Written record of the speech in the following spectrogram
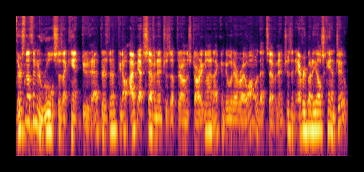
there's nothing in the rule says I can't do that. There's no, you know, I've got seven inches up there on the starting line. I can do whatever I want with that seven inches, and everybody else can too.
